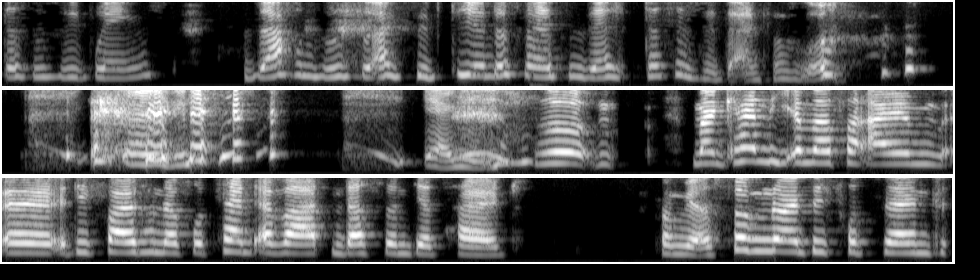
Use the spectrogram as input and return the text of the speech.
das ist übrigens, Sachen so zu akzeptieren, das war jetzt ein sehr, das ist jetzt einfach so. ja, gut. So, man kann nicht immer von allem äh, die vollen 100% erwarten, das sind jetzt halt von mir aus 95%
